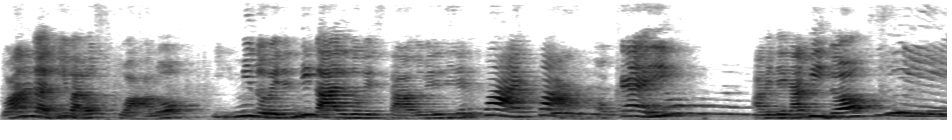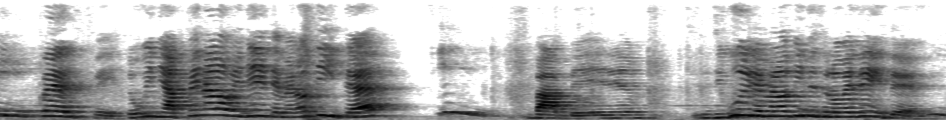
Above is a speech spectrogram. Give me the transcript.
Quando arriva lo squalo mi dovete indicare dove sta, dovete dire qua e qua, ok? Avete capito? Sì! Perfetto, quindi appena lo vedete me lo dite? Sì! Va bene. Siete sicuri che me lo dite se lo vedete? Sì!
